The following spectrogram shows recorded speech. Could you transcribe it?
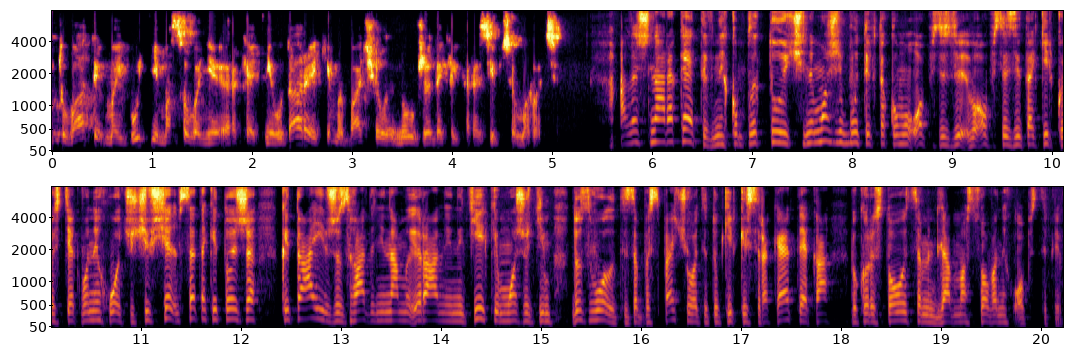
готувати майбутні масовані ракетні удари, які ми бачили ну вже декілька разів в цьому році. Але ж на ракети в них комплектуючі не можуть бути в такому обсязі, обсязі та кількості, як вони хочуть. Чи ще все таки той же Китай, вже згадані нами Іран і не тільки можуть їм дозволити забезпечувати ту кількість ракет, яка використовується для масованих обстрілів?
